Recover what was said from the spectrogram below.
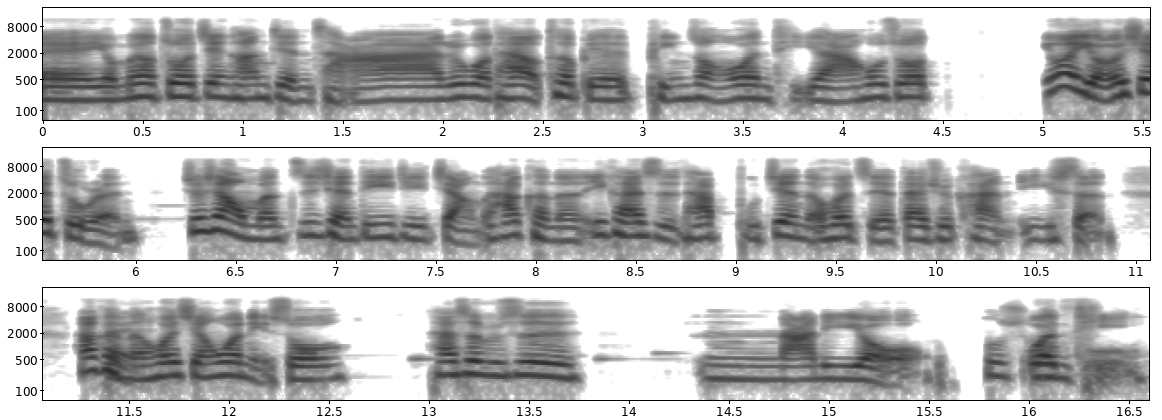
诶有没有做健康检查啊？如果它有特别品种问题啊，或者说，因为有一些主人，就像我们之前第一集讲的，他可能一开始他不见得会直接带去看医生，他可能会先问你说，他是不是嗯哪里有问题？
